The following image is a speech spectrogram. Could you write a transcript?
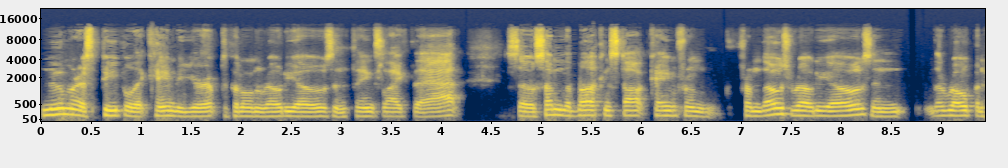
numerous people that came to Europe to put on rodeos and things like that. So some of the buck and stock came from from those rodeos, and the rope and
